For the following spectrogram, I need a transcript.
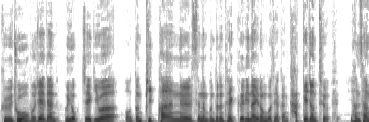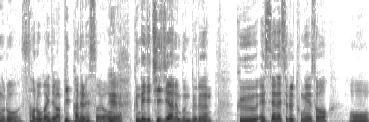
그조 후보자에 대한 의혹 제기와 어떤 비판을 쓰는 분들은 댓글이나 이런 것에 약간 각계전투 현상으로 서로가 이제 막 비판을 했어요. 예. 근데 이제 지지하는 분들은 그 SNS를 통해서 어,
